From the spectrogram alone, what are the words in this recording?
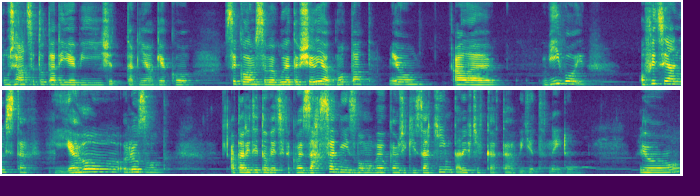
pořád se to tady jeví, že tak nějak jako se kolem sebe budete všelijak motat, jo, ale vývoj, oficiální vztah, jeho rozvod a tady tyto věci, takové zásadní zlomové okamžiky, zatím tady v těch kartách vidět nejdou. Jo.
